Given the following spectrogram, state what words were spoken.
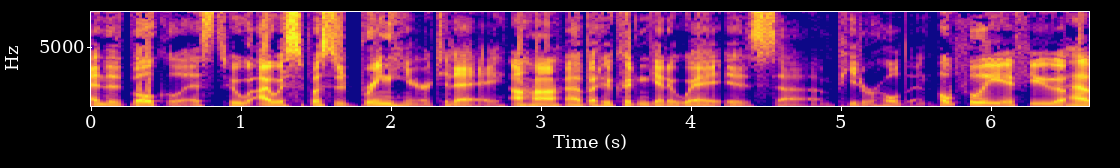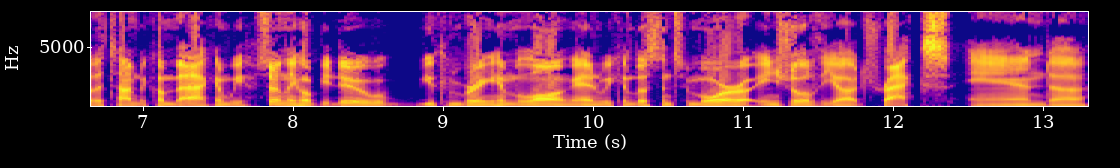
And the vocalist, who I was supposed to bring here today, Uh-huh. uh, but who couldn't get away, is uh, Peter Holden. Hopefully, if you have the time to come back, and we certainly hope you do, you can bring him along and we can listen to more Angel of the Odd tracks and uh,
